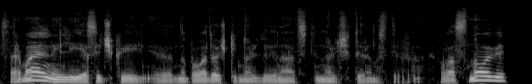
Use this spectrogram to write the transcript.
с нормальной лесочкой э, на поводочке 0,12 0,14 в основе,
